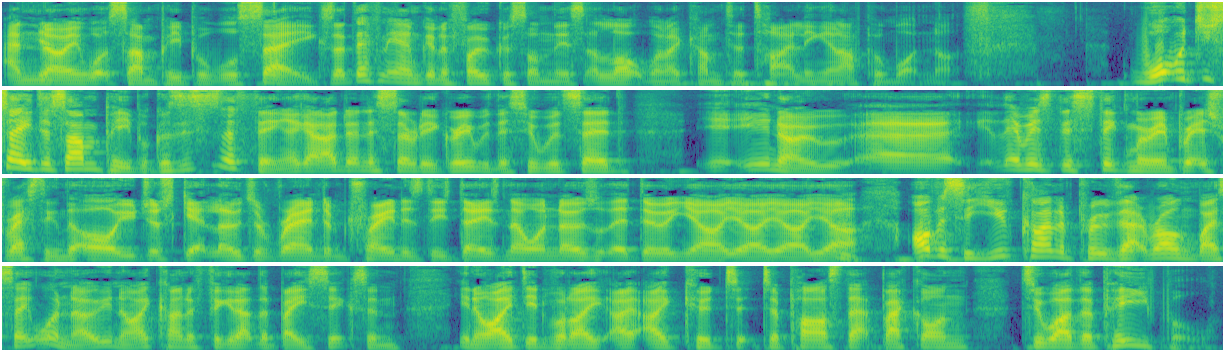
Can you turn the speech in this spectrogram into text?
and knowing what some people will say. Because I definitely am going to focus on this a lot when I come to titling it up and whatnot what would you say to some people? Because this is a thing. Again, I don't necessarily agree with this. Who would said, you know, uh, there is this stigma in British wrestling that oh, you just get loads of random trainers these days. No one knows what they're doing. Yeah, yeah, yeah, yeah. Obviously, you've kind of proved that wrong by saying, well, no, you know, I kind of figured out the basics, and you know, I did what I I, I could to, to pass that back on to other people.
